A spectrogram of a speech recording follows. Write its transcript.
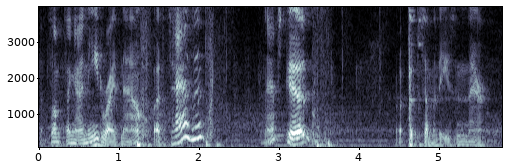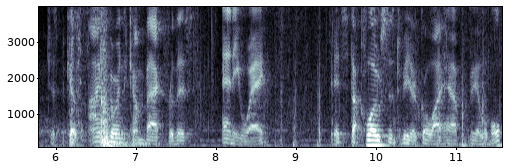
That's something I need right now, but it has it. That's good. I'll put some of these in there. Just because I'm going to come back for this anyway. It's the closest vehicle I have available.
